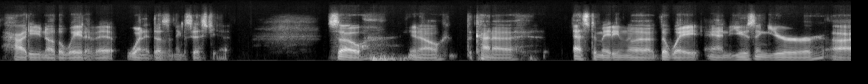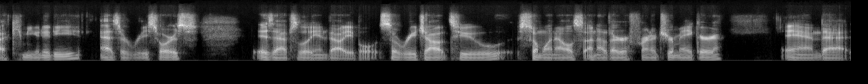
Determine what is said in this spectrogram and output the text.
how do you know the weight of it when it doesn't exist yet? So, you know, the kind of estimating the, the weight and using your uh, community as a resource is absolutely invaluable. So reach out to someone else, another furniture maker, and that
